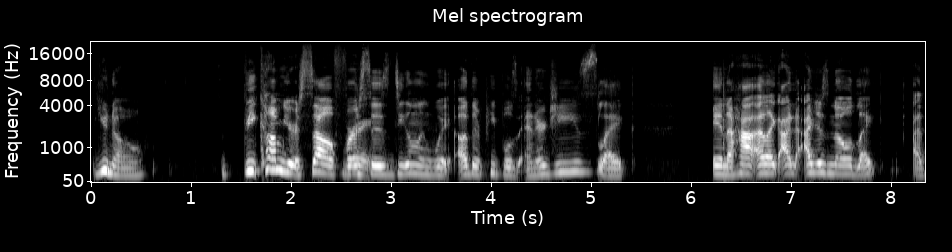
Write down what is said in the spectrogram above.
you know become yourself versus dealing with other people's energies like in a house. I like I I just know like I,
